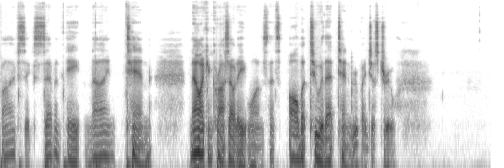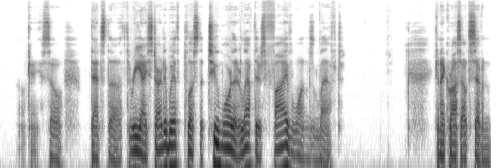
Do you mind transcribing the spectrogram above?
5, 6, 7, 8, 9, 10. Now I can cross out eight ones. That's all but two of that 10 group I just drew. Okay, so that's the three I started with, plus the two more that are left. There's five ones left. Can I cross out seven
